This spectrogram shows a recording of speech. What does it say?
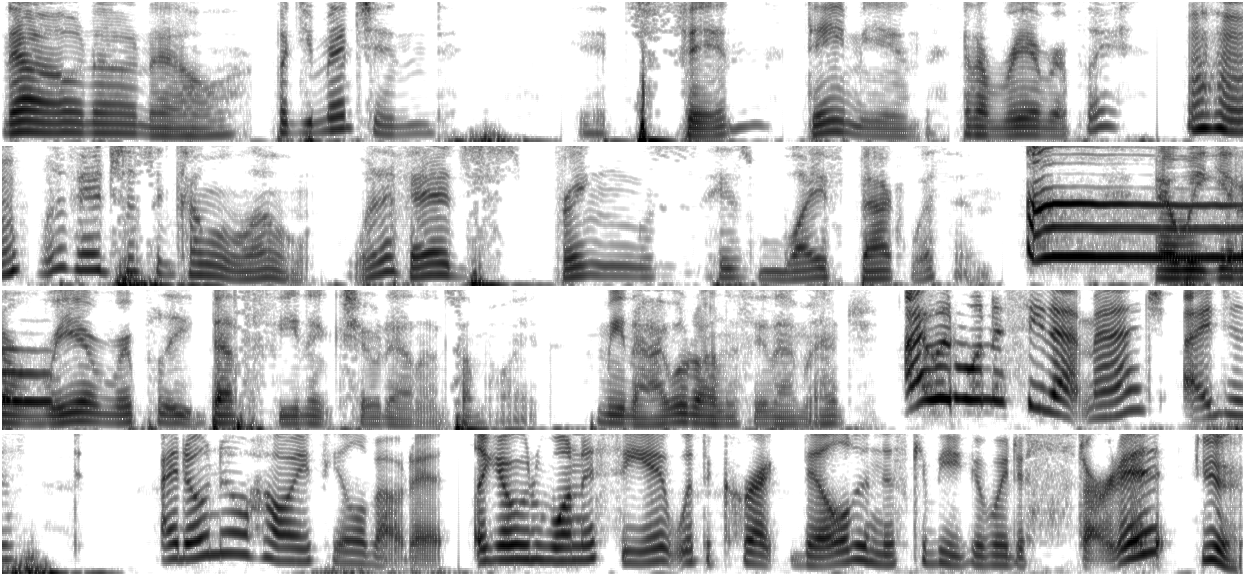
No, no, no. But you mentioned it's Finn, Damian, and a Rhea Ripley. Mm-hmm. What if Edge doesn't come alone? What if Edge brings his wife back with him, Uh, and we get a Rhea Ripley Beth Phoenix showdown at some point? I mean, I would want to see that match. I would want to see that match. I just, I don't know how I feel about it. Like, I would want to see it with the correct build, and this could be a good way to start it. Yeah,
